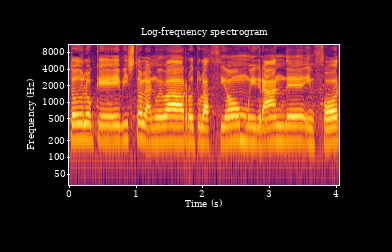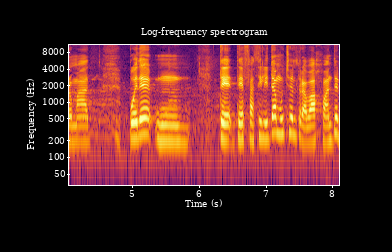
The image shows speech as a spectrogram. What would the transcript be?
todo lo que he visto, la nueva rotulación muy grande, informa, puede, mm, te, te facilita mucho el trabajo. Antes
